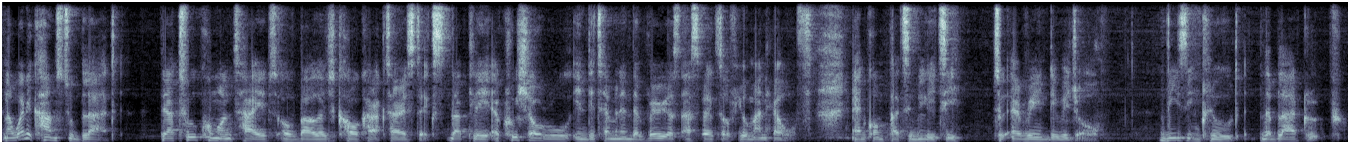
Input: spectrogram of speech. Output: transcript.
Now, when it comes to blood, there are two common types of biological characteristics that play a crucial role in determining the various aspects of human health and compatibility to every individual. These include the blood group,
